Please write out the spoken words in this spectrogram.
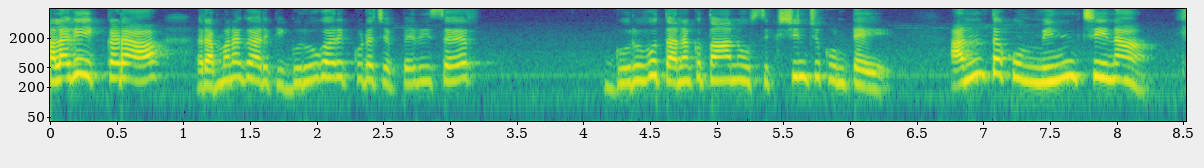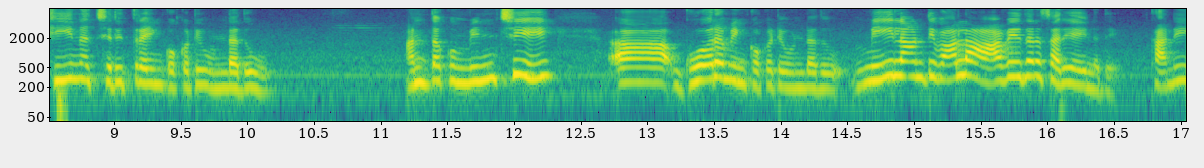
అలాగే ఇక్కడ రమణ గారికి గురువు గారికి కూడా చెప్పేది సార్ గురువు తనకు తాను శిక్షించుకుంటే అంతకు మించిన హీన చరిత్ర ఇంకొకటి ఉండదు. అంతకు మించి ఘోరం ఇంకొకటి ఉండదు. మీలాంటి వాళ్ళ ఆవేదన సరి అయినదే. కానీ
